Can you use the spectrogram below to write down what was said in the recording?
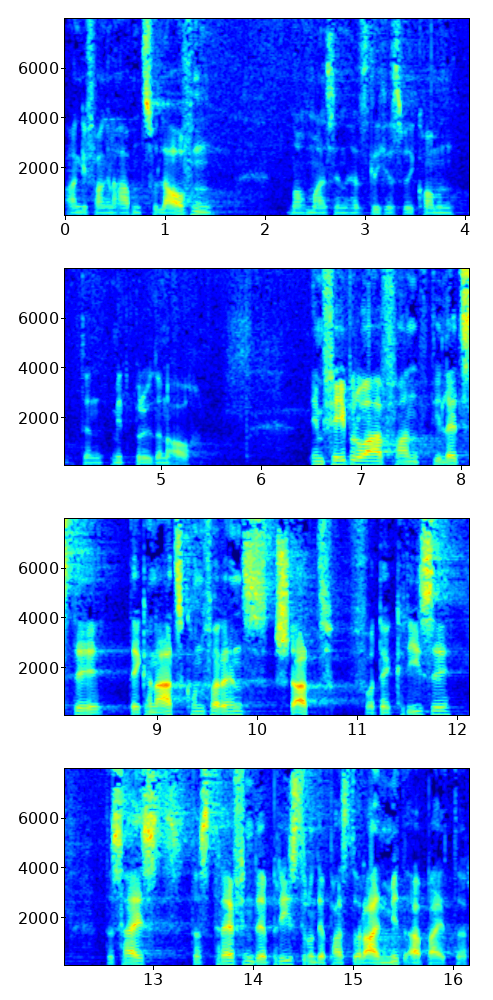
angefangen haben zu laufen. Nochmals ein herzliches Willkommen den Mitbrüdern auch. Im Februar fand die letzte Dekanatskonferenz statt vor der Krise, das heißt das Treffen der Priester und der pastoralen Mitarbeiter.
